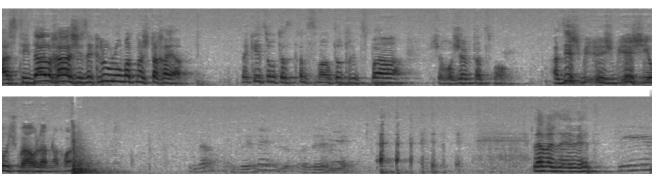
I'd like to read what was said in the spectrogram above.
אז תדע לך שזה כלום לעומת מה שאתה חייב. בקיצור, אתה סתם סמרטוט רצפה שחושב את עצמו. אז יש, יש, יש ייאוש בעולם, נכון? לא, זה אמת, לא, זה אמת. למה זה אמת? כי אם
